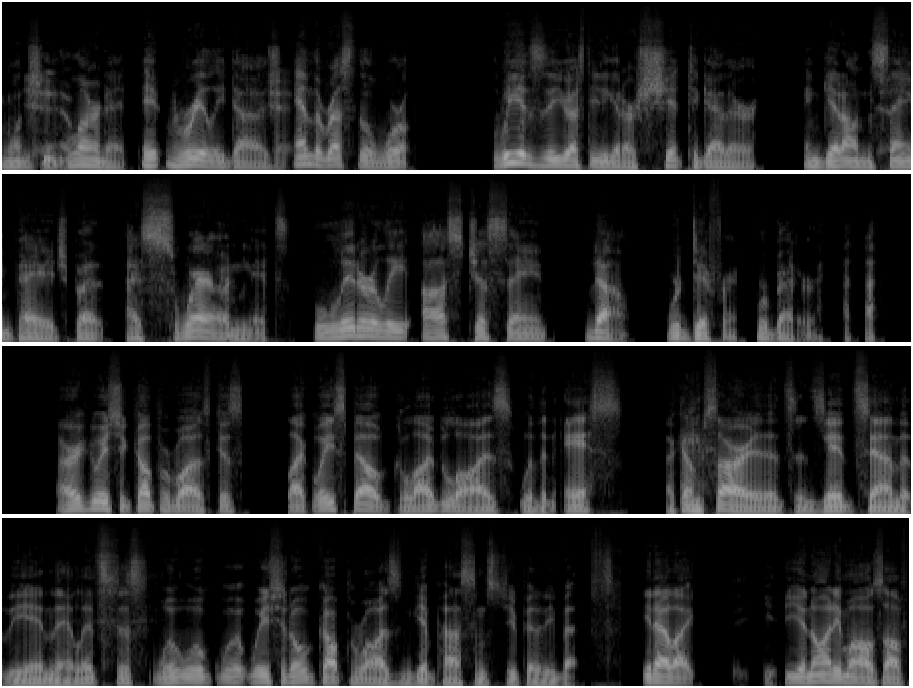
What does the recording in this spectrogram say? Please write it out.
once Yeah. you learn it. It really does. Yeah. And the rest of the world. We as the US need to get our shit together and get on the same page. But I swear And- it's literally us just saying, no, we're different. We're better. I reckon we should compromise because, like, we spell globalize with an S. Like, I'm sorry, it's a Z sound at the end there. Let's just, we we we should all compromise and get past some stupidity. But, you know, like, you're 90 miles off,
